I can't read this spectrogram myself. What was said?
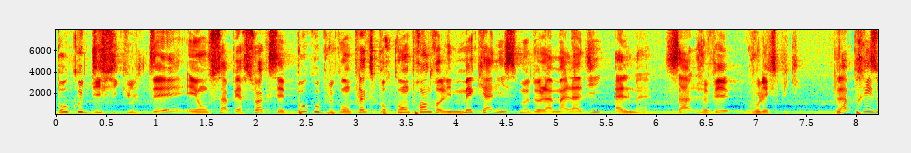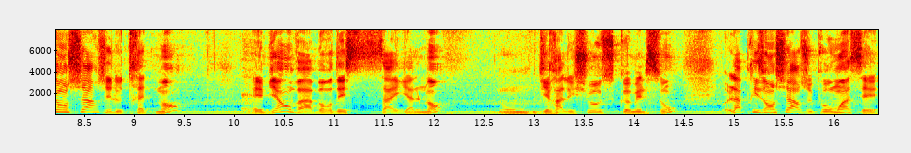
beaucoup de difficultés et on s'aperçoit que c'est beaucoup plus complexe pour comprendre les mécanismes de la maladie elle-même. Ça, je vais vous l'expliquer. La prise en charge et le traitement, eh bien, on va aborder ça également. On dira les choses comme elles sont. La prise en charge, pour moi, c'est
